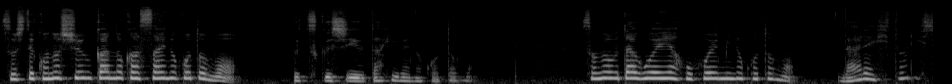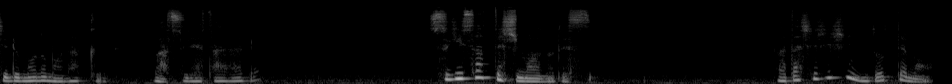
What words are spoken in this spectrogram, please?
そしてこの瞬間の喝采のことも美しい歌姫のこともその歌声や微笑みのことも誰一人知るものもなく忘れ去られ過ぎ去ってしまうのです。私自身にとっても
